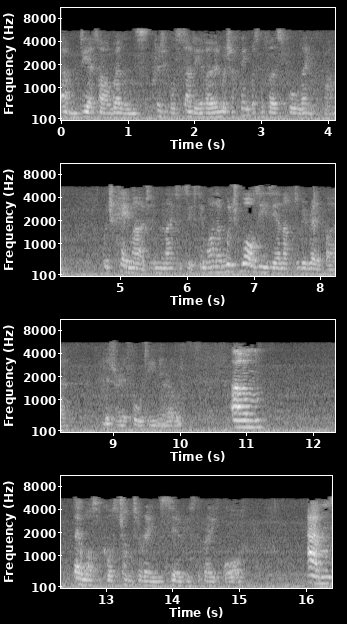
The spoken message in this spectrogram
um, D.S.R. Welland's critical study of Owen, which I think was the first full length one, which came out in 1961 and which was easy enough to be read by a literate 14 year old. Um, there was, of course, John Terraine's series, The Great War, and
